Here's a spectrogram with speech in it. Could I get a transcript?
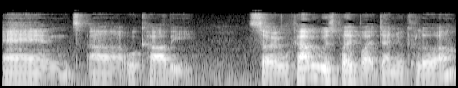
and uh, Wakabi. So Wakabi was played by Daniel Kaluuya,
